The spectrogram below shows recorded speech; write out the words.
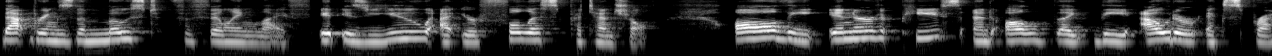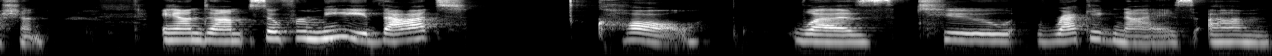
that brings the most fulfilling life it is you at your fullest potential all the inner peace and all the, the outer expression. And um, so for me, that call was to recognize um,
